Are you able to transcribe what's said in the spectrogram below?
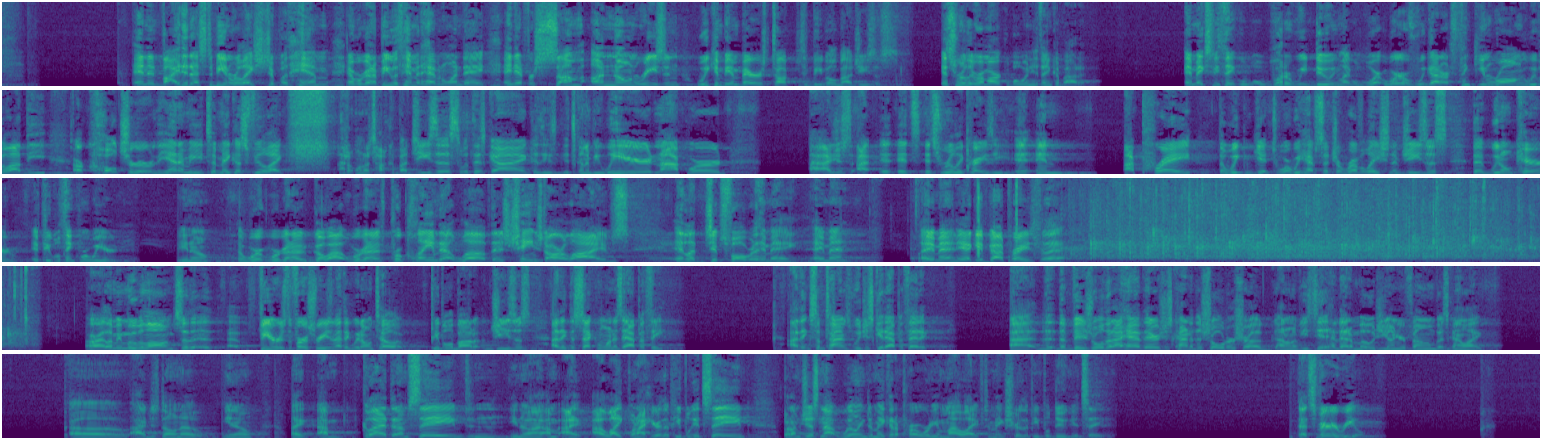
And invited us to be in relationship with him. And we're going to be with him in heaven one day. And yet, for some unknown reason, we can be embarrassed to talk to people about Jesus. It's really remarkable when you think about it. It makes me think, what are we doing? Like, where, where, have we got our thinking wrong? We've allowed the, our culture or the enemy to make us feel like, I don't want to talk about Jesus with this guy because he's it's going to be weird and awkward. I, I just, I, it's, it's really crazy. And I pray that we can get to where we have such a revelation of Jesus that we don't care if people think we're weird. You know, that we're, we're going to go out, we're going to proclaim that love that has changed our lives and let the chips fall where they may. Amen. Amen. Yeah, give God praise for that. All right, let me move along. So, the, uh, fear is the first reason I think we don't tell people about Jesus. I think the second one is apathy. I think sometimes we just get apathetic. Uh, the, the, visual that I have there is just kind of the shoulder shrug. I don't know if you see it, have that emoji on your phone, but it's kind of like, uh, I just don't know, you know? Like, I'm glad that I'm saved, and, you know, I, I, I like when I hear that people get saved, but I'm just not willing to make it a priority in my life to make sure that people do get saved. That's very real.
